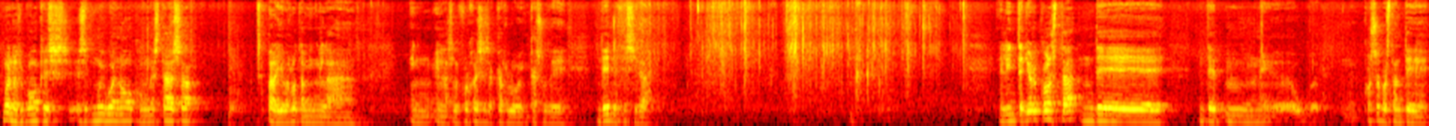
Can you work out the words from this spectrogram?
bueno, supongo que es, es muy bueno con esta asa para llevarlo también en, la, en, las alforjas y sacarlo en caso de, necesidad. El interior consta de, mm, cosas bastante,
